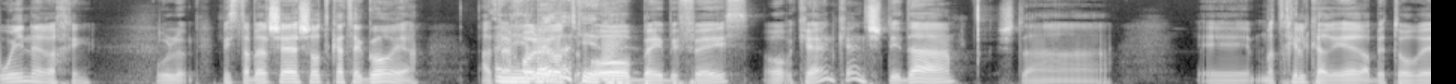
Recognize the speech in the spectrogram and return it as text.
winner, אחי. הוא, לא- מסתבר שיש עוד קטגוריה. אתה יכול לא להיות או. baby face, או, כן, כן, שתדע שאתה אה, מתחיל קריירה בתור, אה,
